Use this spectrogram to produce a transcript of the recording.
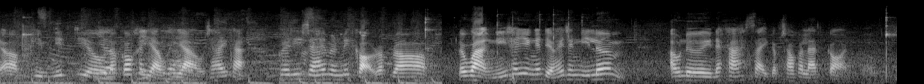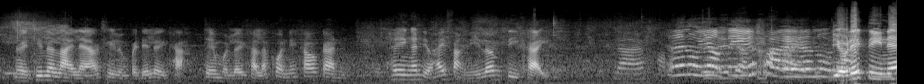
เอ่อพิมพ์นิดเดียวเยอะแล้วก็เขย่านิดเขเดียวย่าใช่ค่ะพเพื่อที่จะให้มันไม่เกาะรอบๆ ระหว่างนี้ถ้าอย่างนั้นเดี๋ยวให้ทั้งนี้เริ่มเอาเนยนะคะ ใส่กับช็อกโกแลตก่อน เนยที่ละลายแล้วเทลงไปได้เลยค่ะ เทหมดเลยค่ะ แล้วคนให้เข้ากัน ถ้าอย่างนั้นเดี๋ยวให้ฝั่งนี้เริ่มตีไข่ ได้ค่ะหนูอยากตีไข่อะหนูเดี๋ยวได้ตีแน่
